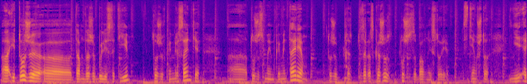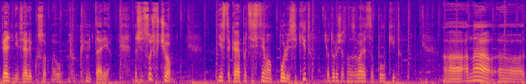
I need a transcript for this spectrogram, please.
А, и тоже э, там даже были статьи, тоже в коммерсанте, э, тоже с моим комментарием тоже расскажу, тоже забавная история. С тем, что не, опять не взяли кусок моего комментария. Значит, суть в чем? Есть такая подсистема PolicyKit, которая сейчас называется PoolKit. А, она а,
